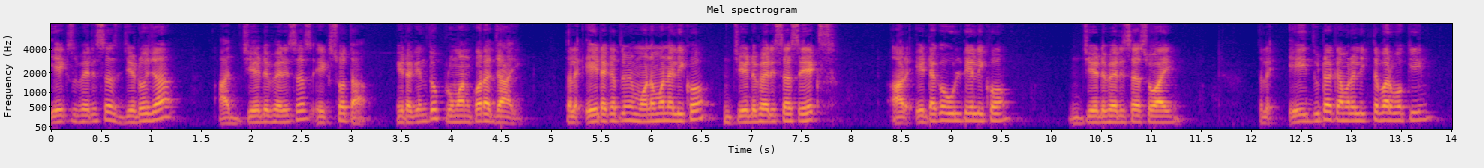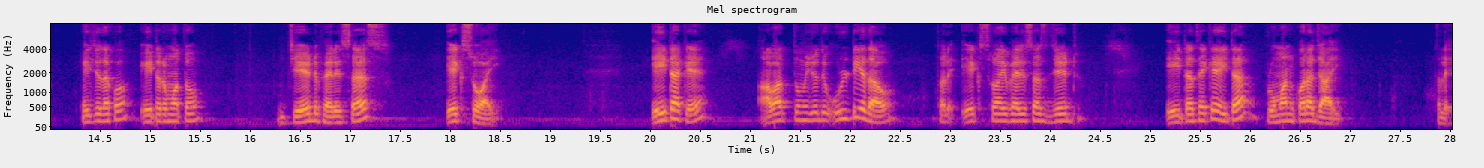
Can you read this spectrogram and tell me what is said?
এক্স ভ্যারিসাস জেডও যা, আর জেড ভ্যারিসাস এক্সও তা, এটা কিন্তু প্রমাণ করা যায়। তাহলে এইটাকে তুমি মনে মনে লিখো জেড ভ্যারিসাস এক্স আর এটাকে উল্টিয়ে লিখো জেড ভ্যারিসাস ওয়াই তাহলে এই দুটাকে আমরা লিখতে পারব কি? এই যে দেখো এইটার মতো জেড ভ্যারিসাস এক্স ওয়াই এইটাকে আবার তুমি যদি উল্টিয়ে দাও, তাহলে এক্স ওয়াই ভ্যারিসাস জেড এইটা থেকে এইটা প্রমাণ করা যায়। তাহলে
